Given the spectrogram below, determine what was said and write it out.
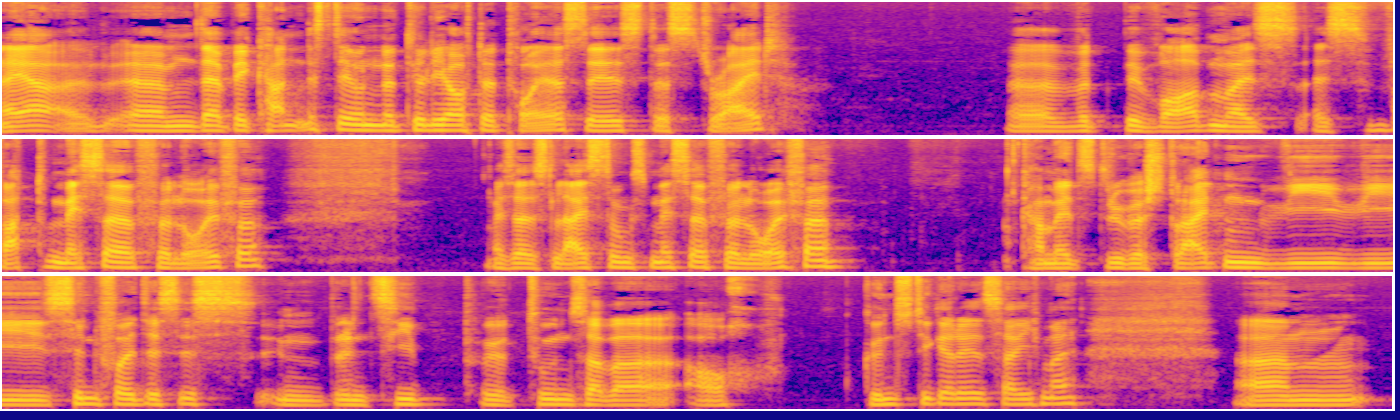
Naja, ähm, der bekannteste und natürlich auch der teuerste ist der Stride. Äh, wird beworben als, als Wattmesser für Läufer. Also als Leistungsmesser für Läufer. Kann man jetzt drüber streiten, wie, wie sinnvoll das ist. Im Prinzip tun es aber auch günstigere, sage ich mal. Ähm,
